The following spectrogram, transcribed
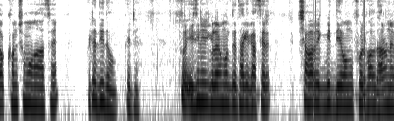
লক্ষণসমূহ আছে ওটা দিয়ে দাও, কেটে। তো এই জিনিসগুলোর মধ্যে থাকে গাছের স্বাভাবিক বৃদ্ধি এবং ফুল ফল ধারণে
